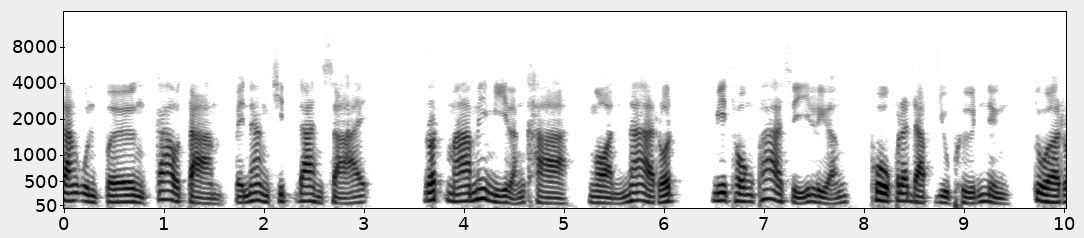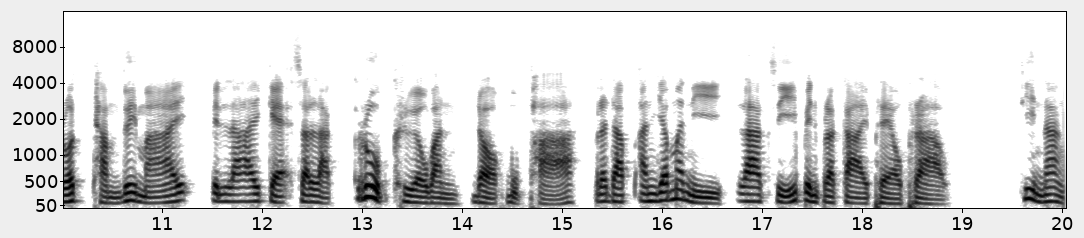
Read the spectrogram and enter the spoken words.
สร้างอุ่นเปิงก้าวตามไปนั่งชิดด้านซ้าย รถม้าไม่มีหลังคา งอนหน้ารถ มีธงผ้าสีเหลือง ผูกประดับอยู่ผืนหนึ่ง ตัวรถทำด้วยไม้ เป็นลายแกะสลัก รูปเครือวัน ดอกบุปผา ประดับอัญมณี หลากสีเป็นประกายแพรวพราว ที่นั่ง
